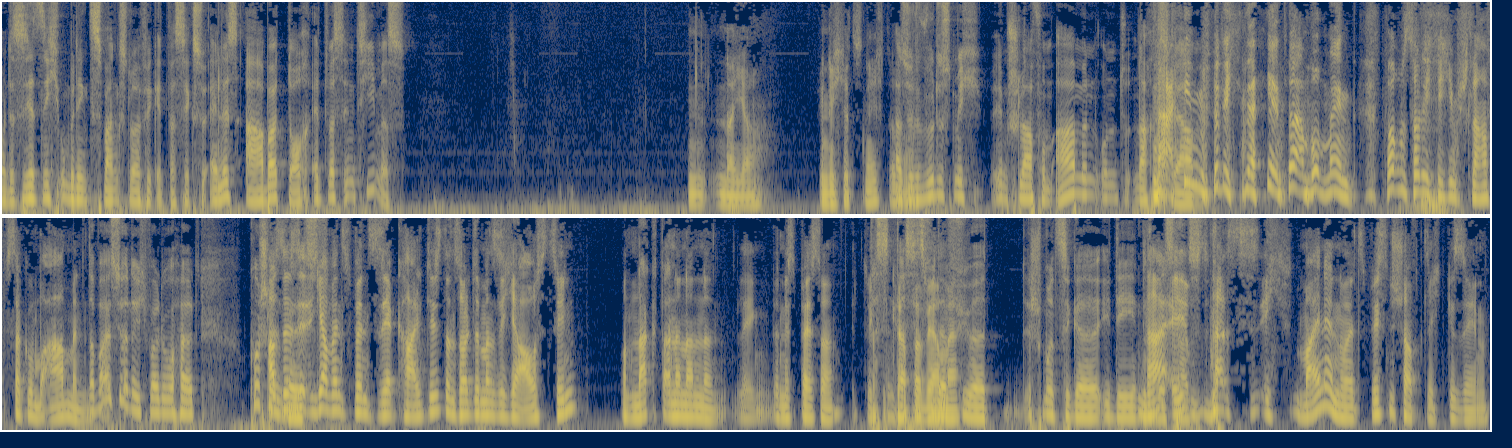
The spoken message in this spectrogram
Und das ist jetzt nicht unbedingt zwangsläufig etwas Sexuelles, aber doch etwas Intimes. N naja. Finde ich jetzt nicht. Also du würdest mich im Schlaf umarmen und nachts. Nein, würde ich, nein, na, Moment. Warum soll ich dich im Schlafsack umarmen? Da weißt du ja nicht, weil du halt kuscheln Also, willst. ja, wenn es sehr kalt ist, dann sollte man sich ja ausziehen und nackt aneinander legen. Dann ist besser. Die sind das jetzt wieder für schmutzige Ideen, die Nein, das, ich meine nur jetzt wissenschaftlich gesehen.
